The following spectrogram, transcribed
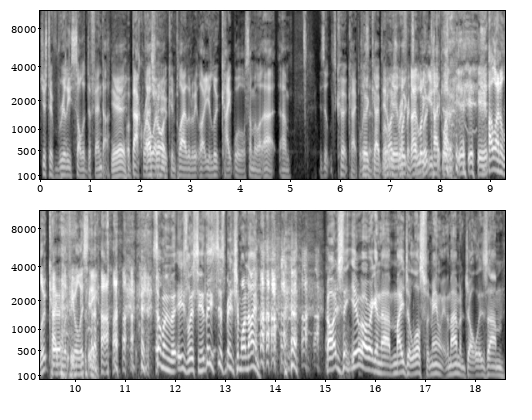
just a really solid defender. Yeah, A back that's rower who can play a little bit like your Luke Capewell or something like that. Um, is it it's Kurt Capewell? Kurt isn't it? Capewell, I just yeah, Luke- no, a Luke Luke used to Capewell. play. Yeah, yeah, yeah. Hello to Luke Capewell if you're listening. Someone that is listening, he's just mentioned my name. no, I just think, you know, I reckon a major loss for Manly at the moment, Joel, is um,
